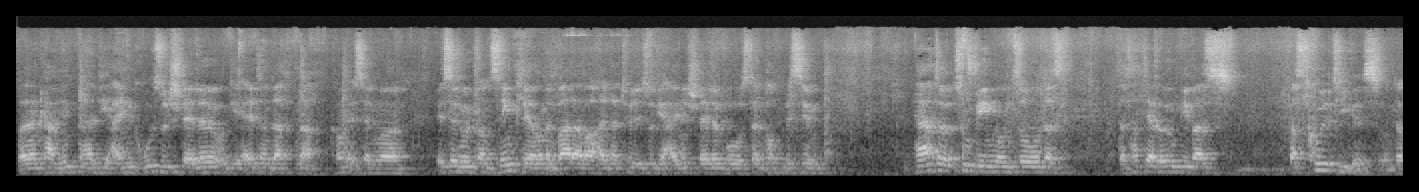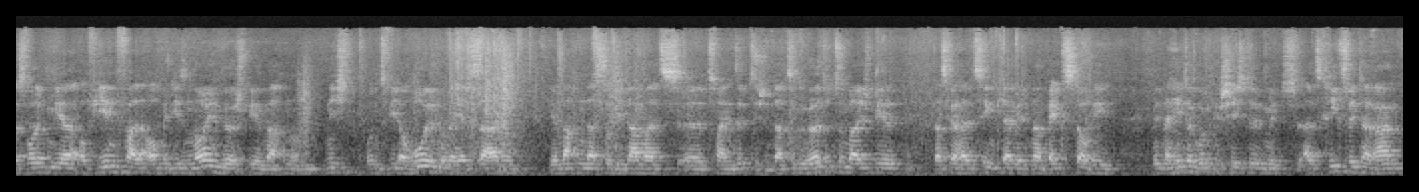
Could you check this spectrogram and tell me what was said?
weil dann kam hinten halt die eine Gruselstelle und die Eltern dachten, ach komm, ist ja nur, ist ja nur John Sinclair und dann war da aber halt natürlich so die eine Stelle, wo es dann doch ein bisschen härter zuging und so. Und das, das hat ja irgendwie was, was Kultiges. Und das wollten wir auf jeden Fall auch mit diesem neuen Hörspiel machen und nicht uns wiederholen oder jetzt sagen, wir machen das so wie damals äh, 72. Und dazu gehörte zum Beispiel, dass wir halt Sinclair mit einer Backstory, mit einer Hintergrundgeschichte, mit, als Kriegsveteran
